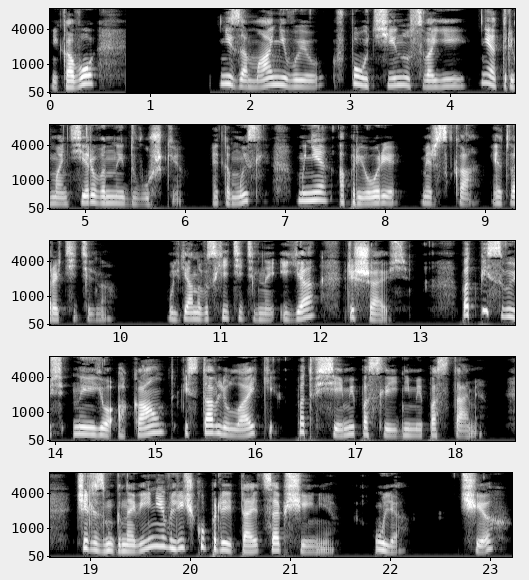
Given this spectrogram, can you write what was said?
Никого не заманиваю в паутину своей неотремонтированной двушки. Эта мысль мне априори мерзка и отвратительна. Ульяна восхитительная, и я решаюсь. Подписываюсь на ее аккаунт и ставлю лайки под всеми последними постами. Через мгновение в личку прилетает сообщение. Уля. Чех.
